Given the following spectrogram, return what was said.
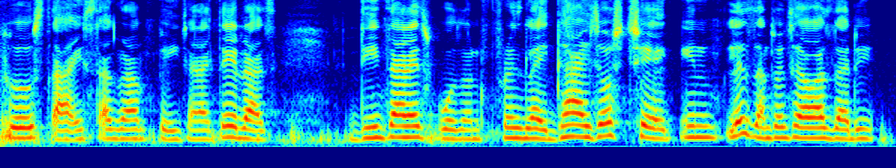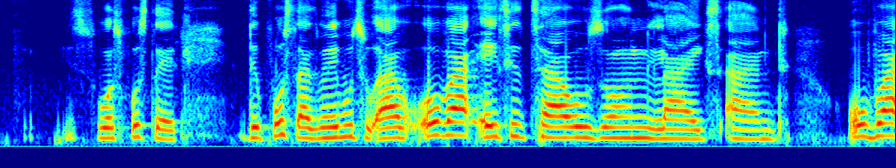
post our Instagram page. And I tell you that the internet was on friends. Like guys just check. In less than 20 hours that it was posted the post has been able to have over 80,000 likes and over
